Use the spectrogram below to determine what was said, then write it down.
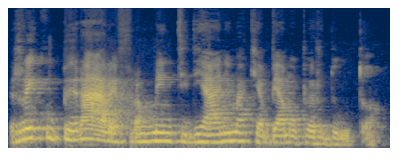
recuperare frammenti di anima che abbiamo perduto,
